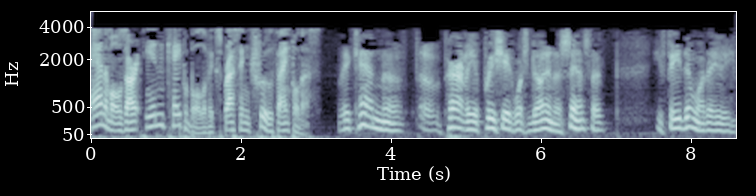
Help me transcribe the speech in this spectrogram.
animals are incapable of expressing true thankfulness. They can uh, apparently appreciate what's done in a sense that you feed them or they,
